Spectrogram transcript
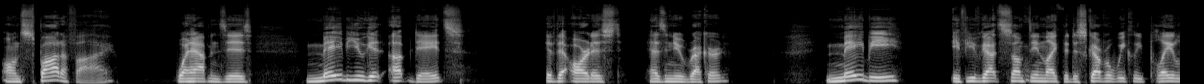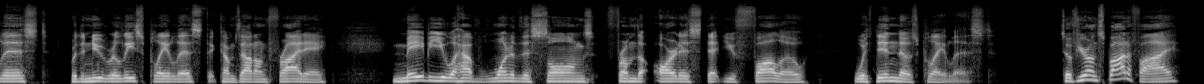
on Spotify, what happens is maybe you get updates if the artist has a new record. Maybe if you've got something like the Discover Weekly playlist or the new release playlist that comes out on Friday, maybe you will have one of the songs from the artist that you follow within those playlists. So if you're on Spotify,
